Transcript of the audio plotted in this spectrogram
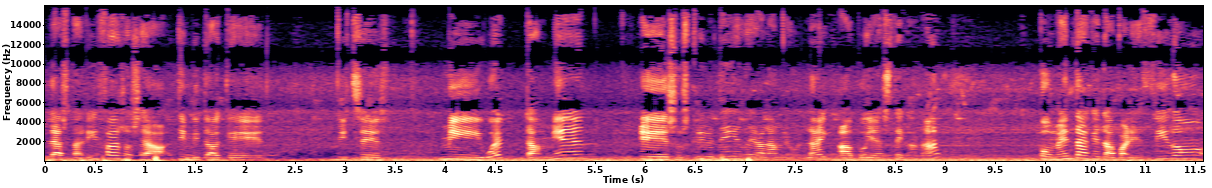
las tarifas, o sea, te invito a que dices mi web también. Eh, suscríbete y regálame un like, apoya este canal comenta qué te ha parecido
